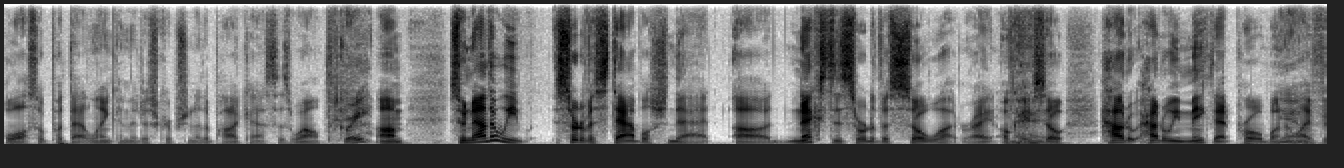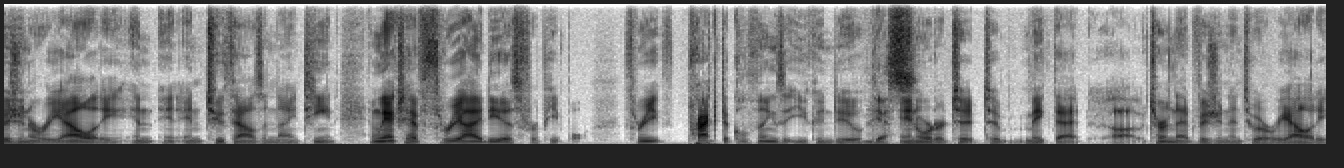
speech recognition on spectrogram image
We'll also put that link in the description of the podcast as well. Great. Um, so now that we sort of established that, uh, next is sort of the so what, right? Okay, so how do how do we make that pro abundant Yeah. life vision a reality in, in, in 2019? And we actually have three ideas for people, three practical things that you can do Yes. in order to to make that uh, turn that vision into a reality.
